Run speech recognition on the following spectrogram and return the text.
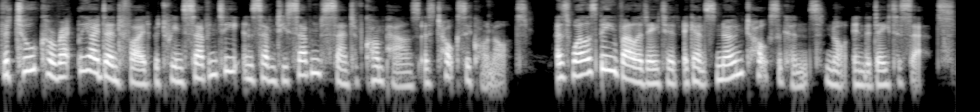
The tool correctly identified between 70 and 77% of compounds as toxic or not, as well as being validated against known toxicants not in the dataset.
